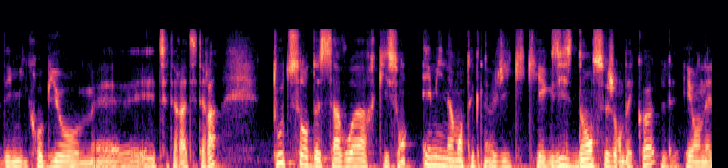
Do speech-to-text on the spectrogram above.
des microbiomes, etc., etc toutes sortes de savoirs qui sont éminemment technologiques, qui existent dans ce genre d'école, et on est,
